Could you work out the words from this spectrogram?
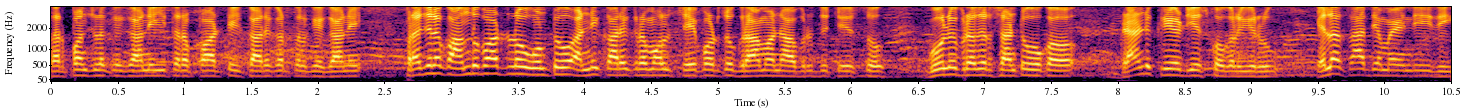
సర్పంచ్లకి కానీ ఇతర పార్టీ కార్యకర్తలకి కానీ ప్రజలకు అందుబాటులో ఉంటూ అన్ని కార్యక్రమాలు చేపడుతూ గ్రామాన్ని అభివృద్ధి చేస్తూ గోలి బ్రదర్స్ అంటూ ఒక బ్రాండ్ క్రియేట్ చేసుకోగలిగారు. ఎలా సాధ్యమైంది ఇది?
